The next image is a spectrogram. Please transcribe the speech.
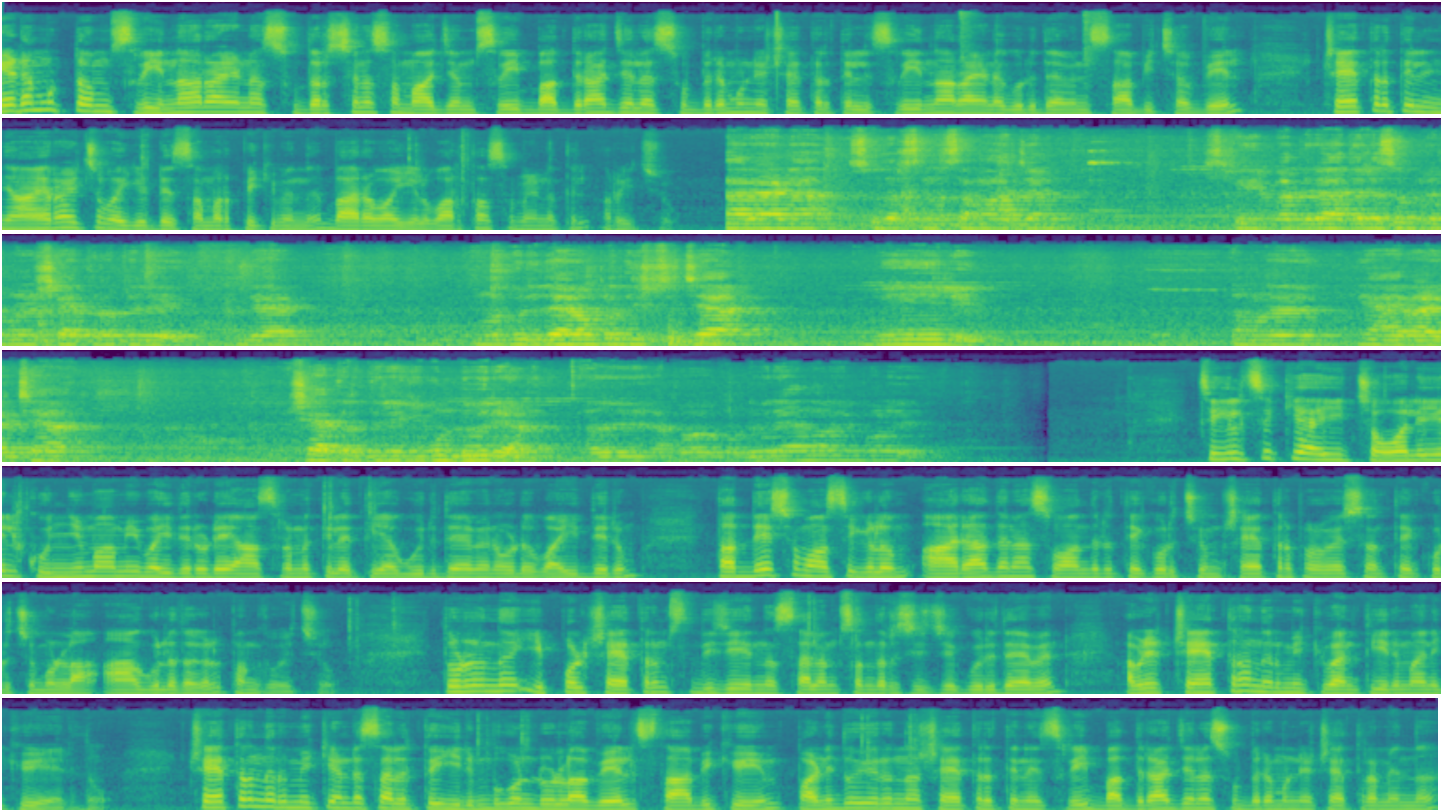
എടമുട്ടം ശ്രീനാരായണ സുദർശന സമാജം ശ്രീ ഭദ്രാചല സുബ്രഹ്മണ്യ ക്ഷേത്രത്തിൽ ശ്രീനാരായണ ഗുരുദേവൻ സ്ഥാപിച്ച വേൽ ക്ഷേത്രത്തിൽ ഞായറാഴ്ച വൈകിട്ട് സമർപ്പിക്കുമെന്ന് ഭാരവാഹികൾ വാർത്താസമ്മേളനത്തിൽ അറിയിച്ചു. നാരായണ സുദർശന സമാജം ശ്രീ ഭദ്രാചല സുബ്രഹ്മണ്യ ക്ഷേത്രത്തിൽ ഗുരുദേവൻ പ്രതിഷ്ഠിച്ച വേൽ നമ്മൾ ഞായറാഴ്ച ക്ഷേത്രത്തിലേക്ക് കൊണ്ടുവരികയാണ്. അത് അപ്പോൾ കൊണ്ടുവരിക എന്ന് പറയുമ്പോൾ ചികിത്സയ്ക്കായി ചോലയിൽ കുഞ്ഞുമാമി വൈദ്യരുടെ ആശ്രമത്തിലെത്തിയ ഗുരുദേവനോട് വൈദ്യരും തദ്ദേശവാസികളും ആരാധനാ സ്വാതന്ത്ര്യത്തെക്കുറിച്ചും ക്ഷേത്രപ്രവേശനത്തെക്കുറിച്ചുമുള്ള ആകുലതകൾ പങ്കുവച്ചു. തുടർന്ന് ഇപ്പോൾ ക്ഷേത്രം സ്ഥിതി ചെയ്യുന്ന സ്ഥലം സന്ദർശിച്ച് ഗുരുദേവൻ അവിടെ ക്ഷേത്രം നിർമ്മിക്കുവാൻ തീരുമാനിക്കുകയായിരുന്നു. ക്ഷേത്രം നിർമ്മിക്കേണ്ട സ്ഥലത്ത് ഇരുമ്പ് കൊണ്ടുള്ള വേൽ സ്ഥാപിക്കുകയും പണിതുയരുന്ന ക്ഷേത്രത്തിന് ശ്രീ ഭദ്രാചല സുബ്രഹ്മണ്യ ക്ഷേത്രം എന്ന്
